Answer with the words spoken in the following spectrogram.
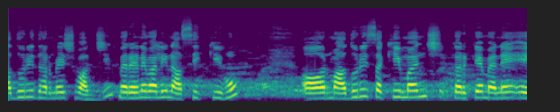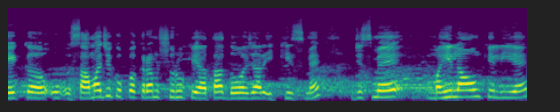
माधुरी धर्मेश वागजी मैं रहने वाली नासिक की हूँ और माधुरी सखी मंच करके मैंने एक सामाजिक उपक्रम शुरू किया था 2021 में, जिसमें महिलाओं के लिए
